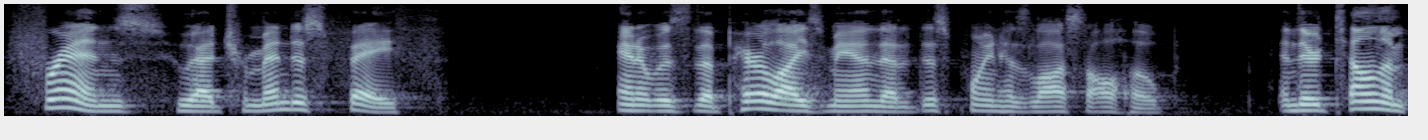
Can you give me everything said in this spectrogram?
friends who had tremendous faith, and it was the paralyzed man that at this point has lost all hope? And they're telling him,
